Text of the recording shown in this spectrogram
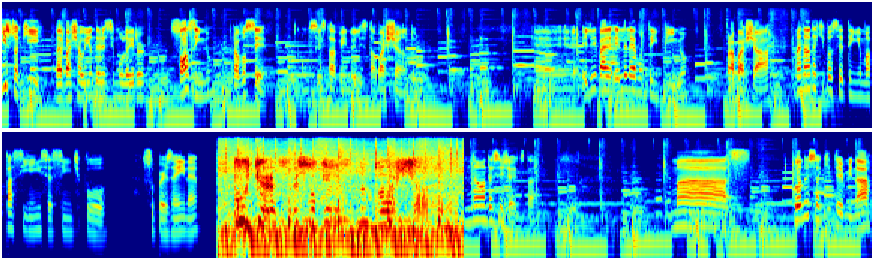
Isso aqui vai baixar o Yandere Simulator sozinho para você. Como você está vendo, ele está baixando. É, ele, vai, ele leva um tempinho para baixar, mas nada que você tenha uma paciência assim, tipo Super Zen, né? Porque isso aqui não baixa. Não desse jeito, tá? Mas quando isso aqui terminar,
